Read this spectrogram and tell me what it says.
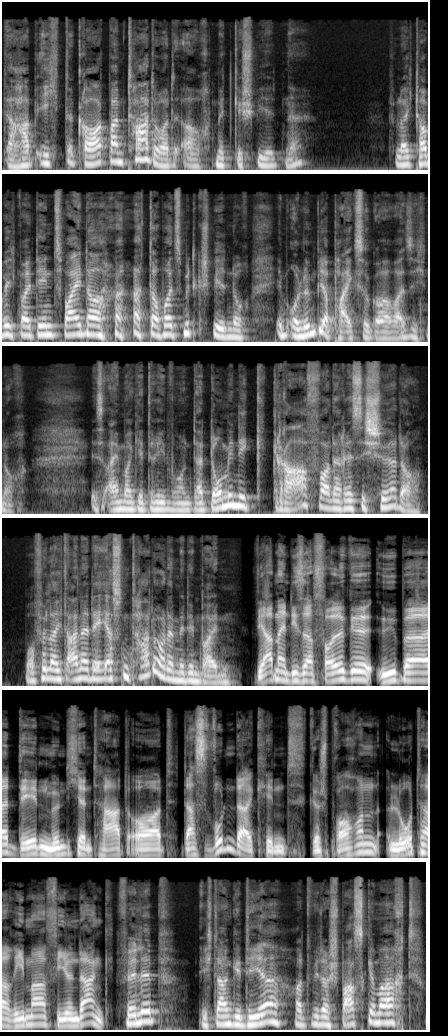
da habe ich gerade beim Tatort auch mitgespielt, ne? Vielleicht habe ich bei den zwei da damals mitgespielt noch. Im Olympiapark sogar, weiß ich noch. Ist einmal gedreht worden. Der Dominik Graf war der Regisseur da. War vielleicht einer der ersten Tatorte mit den beiden. Wir haben in dieser Folge über den München-Tatort Das Wunderkind gesprochen. Lothar Riemer, vielen Dank. Philipp, ich danke dir. Hat wieder Spaß gemacht.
